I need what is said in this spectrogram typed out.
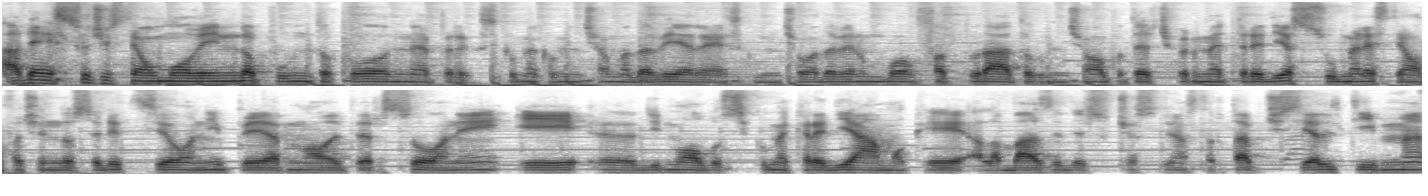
adesso ci stiamo muovendo appunto con, per, siccome cominciamo ad, avere, cominciamo ad avere un buon fatturato, cominciamo a poterci permettere di assumere, stiamo facendo selezioni per nuove persone e eh, di nuovo siccome crediamo che alla base del successo di una startup ci sia il team,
